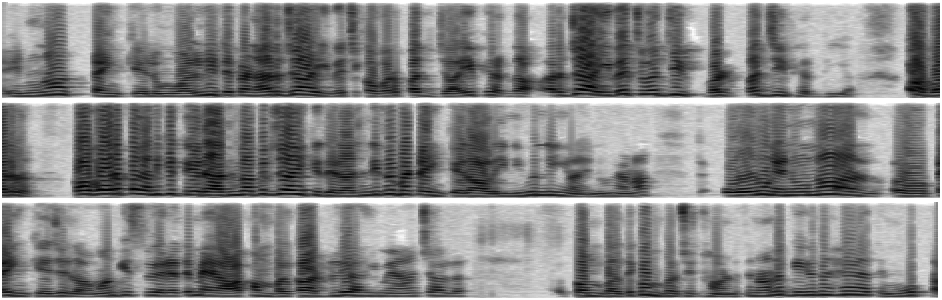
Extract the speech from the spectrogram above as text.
ਇਹਨੂੰ ਨਾ ਟੈਂਕੇ ਲਾਉਣ ਵਾਲੀ ਨਹੀਂ ਤੇ ਭੈਣਾ ਰਜਾਈ ਵਿੱਚ ਕਵਰ ਭੱਜਾ ਹੀ ਫਿਰਦਾ ਰਜਾਈ ਵਿੱਚ ਭੱਜੀ ਭੱਜੀ ਫਿਰਦੀ ਆ। ਕਵਰ ਕਵਰ ਪਤਾ ਨਹੀਂ ਕਿਤੇ ਰਹਿ ਜਾਂਦਾ ਫਿਰ ਰਜਾਈ ਕਿਤੇ ਰਹਿ ਜਾਂਦੀ ਫਿਰ ਮੈਂ ਟੈਂਕੇ ਲਾ ਲਈ ਨਹੀਂ ਹੁੰਨੀ ਆ ਇਹਨੂੰ ਹੈਨਾ। ਤੇ ਉਹ ਹੁਣ ਇਹਨੂੰ ਨਾ ਅਹ, ਟੈਂਕੇ 'ਚ ਲਾਵਾਂਗੀ ਸਵੇਰੇ ਤੇ ਮੈਂ ਆ ਕੰਬਲ ਕੱਢ ਲਿਆ ਸੀ ਮੈਂ ਕਿਹਾ ਚੱਲ ਕੰਬਲ ਤੇ ਕੰਬਲ 'ਚ ਠੰਡ ਤੇ ਨਾ ਲੱਗੀ ਉਹਦਾ ਹੈ ਤੇ ਮੋਟਾ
